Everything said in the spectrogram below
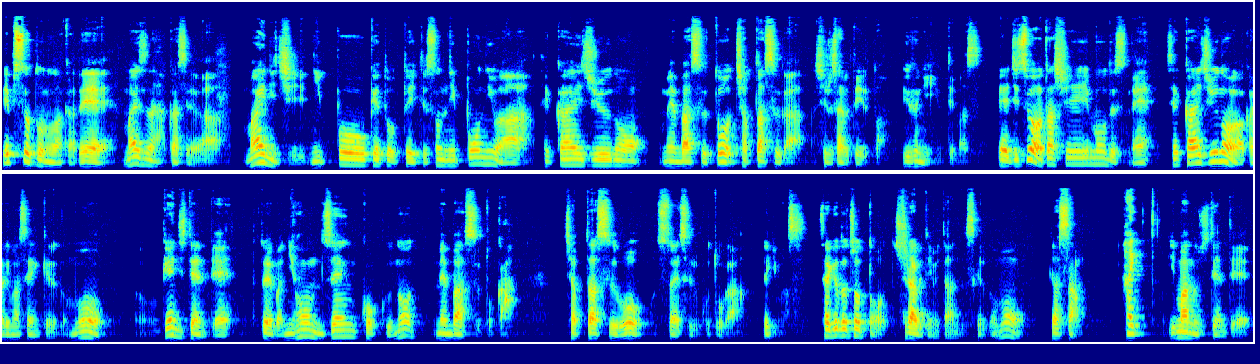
エピソードの中で、マイズナ博士は毎日日報を受け取っていて、その日報には世界中のメンバー数とチャプター数が記されているというふうに言っています。で実は私もですね、世界中のは分かりませんけれども、現時点で例えば日本全国のメンバー数とか、チャプター数をお伝えすることができます。先ほどちょっと調べてみたんですけれども、ヤスさん、はい。今の時点で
